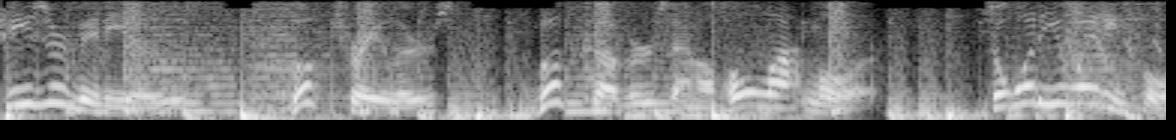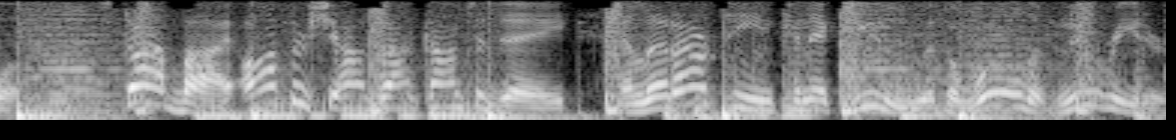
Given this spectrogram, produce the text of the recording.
teaser videos, book trailers, book covers, and a whole lot more. So what are you waiting for? Stop by AuthorShout.com today and let our team connect you with a world of new readers.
